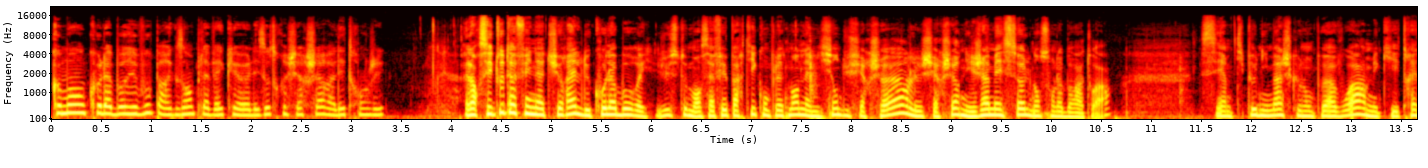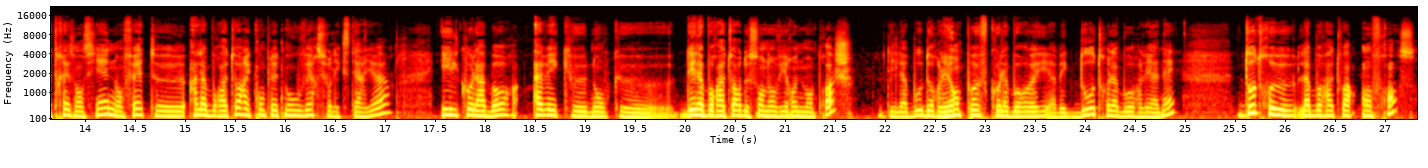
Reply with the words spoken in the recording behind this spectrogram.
comment collaborez-vous par exemple avec les autres chercheurs à l'étranger? Alors c'est tout à fait naturel de collaborer, justement. Ça fait partie complètement de la mission du chercheur. Le chercheur n'est jamais seul dans son laboratoire. C'est un petit peu l'image que l'on peut avoir, mais qui est très très ancienne. En fait, euh, un laboratoire est complètement ouvert sur l'extérieur et il collabore avec euh, donc euh, des laboratoires de son environnement proche. Des labos d'Orléans peuvent collaborer avec d'autres labos orléanais, d'autres laboratoires en France,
